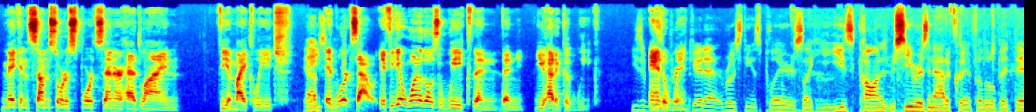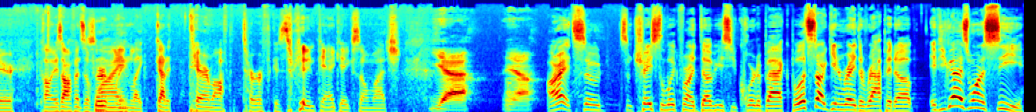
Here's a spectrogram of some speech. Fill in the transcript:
making some sort of Sports Center headline via Mike Leach. Yeah, It works out. If you get one of those a week, then then you had a good week. he's, he's And a pretty win. good at roasting his players. Like he's calling his receivers inadequate for a little bit there, calling his offensive Certainly. line like got to tear him off the turf because they're getting pancaked so much. Yeah, yeah. All right, so some traits to look for on a WSU quarterback, but let's start getting ready to wrap it up. If you guys want to see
